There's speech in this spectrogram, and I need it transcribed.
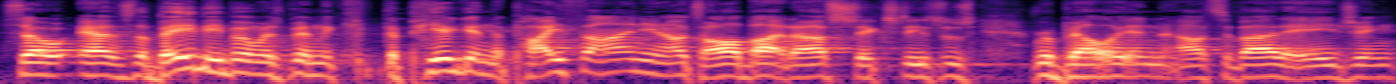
So, as the baby boom has been the, the, pig and the python, you know, it's all about us. 60s was rebellion, now it's about aging.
